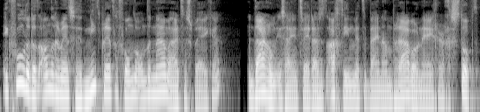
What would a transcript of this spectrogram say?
Ik voelde dat andere mensen het niet prettig vonden om de naam uit te spreken. En daarom is hij in 2018 met de bijnaam Brabo-neger gestopt.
